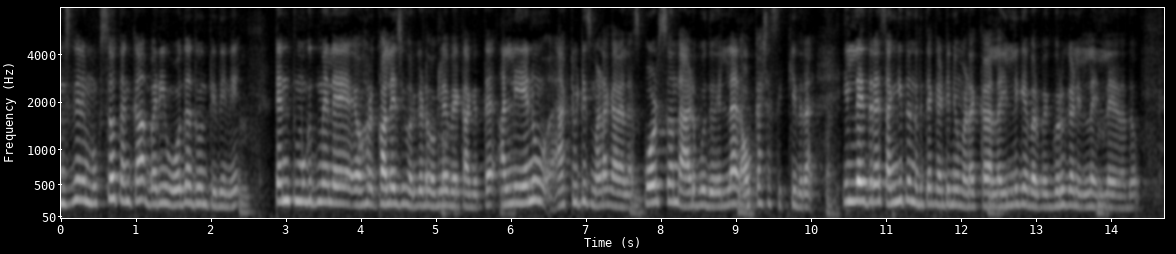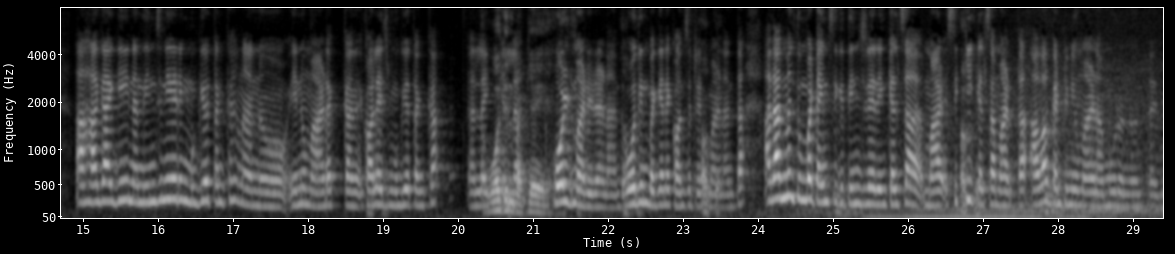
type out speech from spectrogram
engineering ಮುಗಿಸೋ ತನಕ ಬರೀ ಓದೋದು ಅಂತಿದ್ದೀನಿ. ಟೆಂತ್ ಮುಗಿದ್ಮೇಲೆ ಹೊರ ಕಾಲೇಜಿಗೆ ಹೊರಗಡೆ ಹೋಗ್ಲೇಬೇಕಾಗುತ್ತೆ. ಅಲ್ಲಿ ಏನು ಆಕ್ಟಿವಿಟೀಸ್ ಮಾಡೋಕ್ಕಾಗಲ್ಲ. ಸ್ಪೋರ್ಟ್ಸ್ ಒಂದು ಆಡ್ಬೋದು ಎಲ್ಲ ಅವಕಾಶ ಸಿಕ್ಕಿದ್ರೆ. ಇಲ್ಲೇ ಇದ್ರೆ ಸಂಗೀತ ನೃತ್ಯ ಕಂಟಿನ್ಯೂ ಮಾಡೋಕ್ಕಾಗಲ್ಲ. ಇಲ್ಲಿಗೆ ಬರಬೇಕು ಗುರುಗಳಿಲ್ಲ ಇಲ್ಲೇ ಇರೋದು. ಹಾಗಾಗಿ ನಂದು ಇಂಜಿನಿಯರಿಂಗ್ ಮುಗಿಯೋ ತನಕ ನಾನು ಏನು ಮಾಡಕ್ಕ ಕಾಲೇಜ್ ಮುಗಿಯೋ ತನಕ ಲೈಕ್ ಹೋಲ್ಡ್ ಮಾಡಿರೋಣ ಅಂತ. ಓದಿನ ಬಗ್ಗೆನೇ ಕಾನ್ಸಂಟ್ರೇಟ್ ಮಾಡೋಣ ಅಂತ. ಅದಾದ್ಮೇಲೆ ತುಂಬಾ ಟೈಮ್ ಸಿಗುತ್ತೆ ಇಂಜಿನಿಯರಿಂಗ್ ಕೆಲಸ ಸಿಕ್ಕಿ ಕೆಲಸ ಮಾಡ್ತಾ. ಅವಾಗ ಕಂಟಿನ್ಯೂ ಮಾಡೋಣ ಮೂರನ್ನು ಅಂತ ಇದೆ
